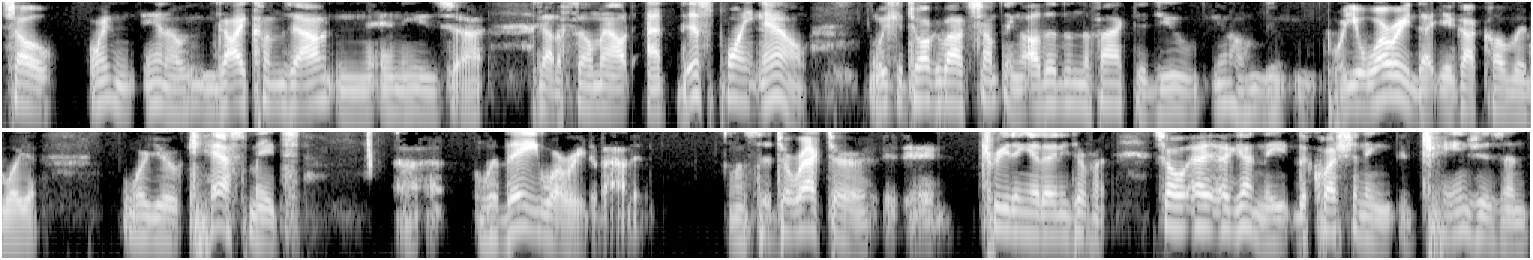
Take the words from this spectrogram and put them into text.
So when you know guy comes out and and he's uh, got a film out at this point now, we could talk about something other than the fact that you you know were you worried that you got COVID? Were you were your castmates uh, were they worried about it? Was the director uh, treating it any different? So uh, again, the the questioning changes, and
